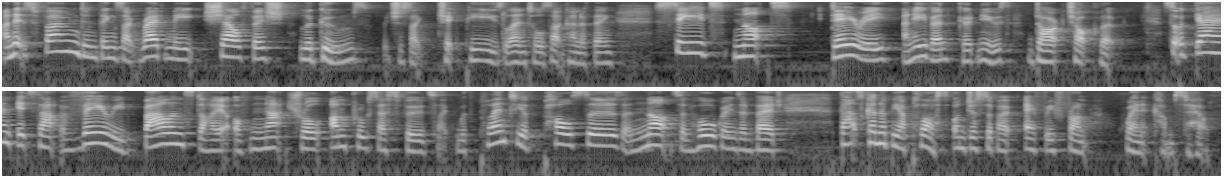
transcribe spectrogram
And it's found in things like red meat, shellfish, legumes, which is like chickpeas, lentils, that kind of thing, seeds, nuts, dairy, and even, good news, dark chocolate. So again, it's that varied, balanced diet of natural, unprocessed foods, like with plenty of pulses and nuts and whole grains and veg. That's gonna be a plus on just about every front when it comes to health.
